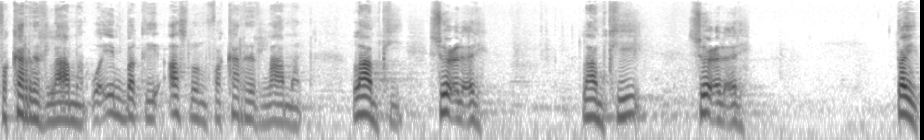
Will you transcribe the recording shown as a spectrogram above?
Fakarir laaman wain baqii aslun fakarir laaman. Laamkii soo celceli. Laamkii soo celceli ayib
